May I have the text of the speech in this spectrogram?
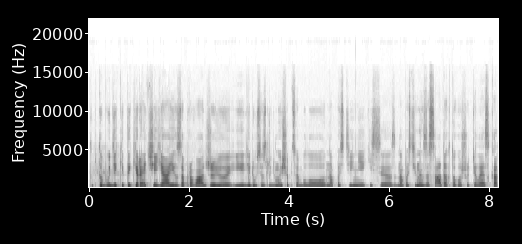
Тобто будь-які такі речі я їх запроваджую і ділюся з людьми, щоб це було на постійній якісь е, на постійних засадах, того що тілеска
